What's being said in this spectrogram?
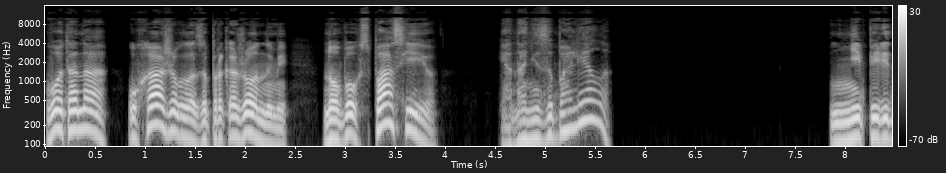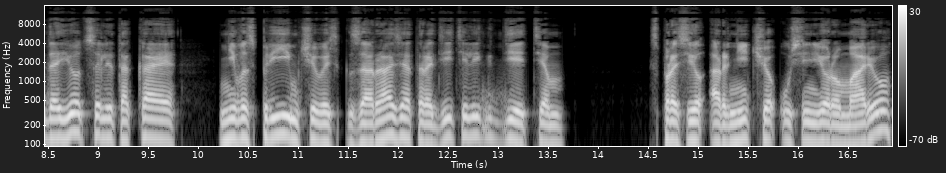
Вот она ухаживала за прокаженными, но Бог спас ее, и она не заболела. Не передается ли такая невосприимчивость к заразе от родителей к детям? — спросил Арничо у сеньора Марио.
